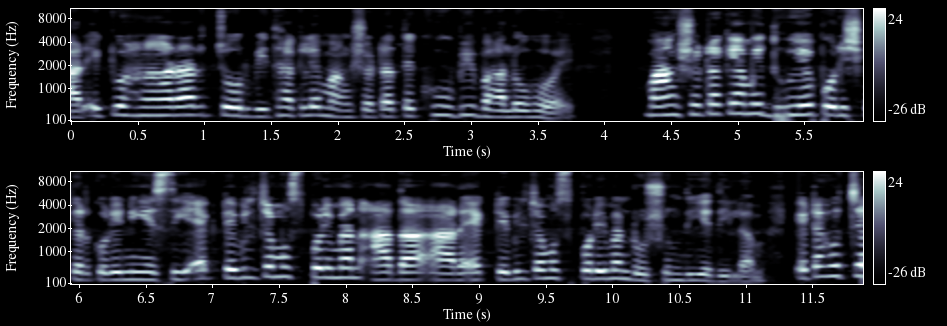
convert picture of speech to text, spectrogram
আর একটু হাড় আর চর্বি থাকলে মাংসটাতে খুবই ভালো হয়। মাংসটাকে আমি ধুয়ে পরিষ্কার করে নিয়েছি। এক টেবিল চামচ পরিমাণ আদা আর এক টেবিল চামচ পরিমাণ রসুন দিয়ে দিলাম। এটা হচ্ছে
